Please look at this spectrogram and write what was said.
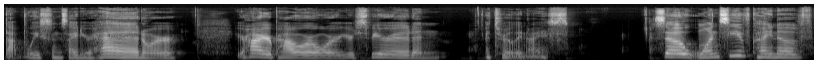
that voice inside your head or your higher power or your spirit. And it's really nice. So once you've kind of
